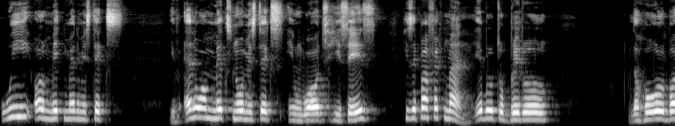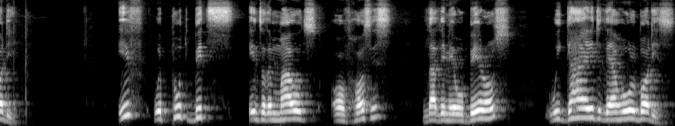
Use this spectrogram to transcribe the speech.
we all make many mistakes. If anyone makes no mistakes in what he says, he's a perfect man, able to bridle the whole body. If we put bits into the mouths of horses that they may obey us, we guide their whole bodies.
